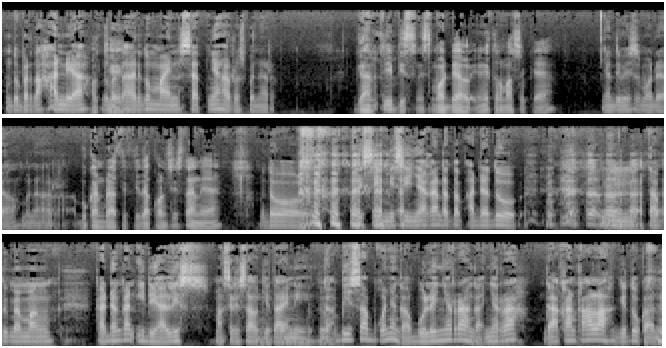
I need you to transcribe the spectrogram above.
untuk bertahan ya. Untuk Oke. bertahan itu mindsetnya harus benar Ganti bisnis model ini termasuk ya. ganti bisnis model benar Eh, Bukan berarti tidak konsisten ya. betul visi misinya kan tetap ada tuh Hmm, tapi memang kadang kan idealis Mas Rizal kita Mm, ini betul. nggak bisa pokoknya nggak boleh nyerah nggak nyerah nggak akan kalah gitu kan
